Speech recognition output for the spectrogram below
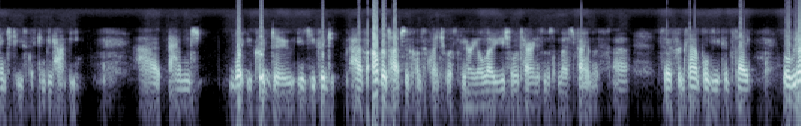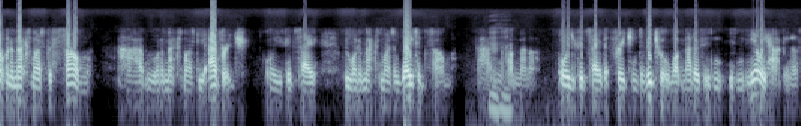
entities that can be happy. Uh, and what you could do is you could have other types of consequentialist theory, although utilitarianism is the most famous. Uh, so, for example, you could say, well, we don't want to maximize the sum, uh, we want to maximize the average. Or you could say, we want to maximize a weighted sum uh, mm-hmm. in some manner. Or you could say that for each individual, what matters isn't, isn't merely happiness,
